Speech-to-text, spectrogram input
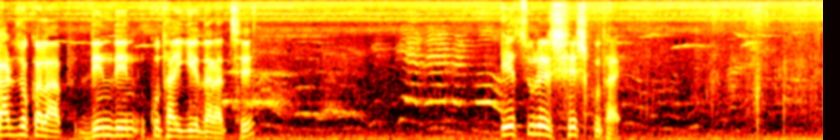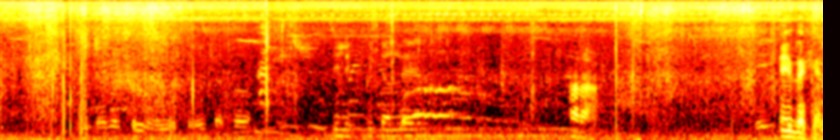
কার্যকলাপ দিন দিন কোথায় গিয়ে দাঁড়াচ্ছে? এ চুরের শেষ কোথায়? এই দেখেন।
